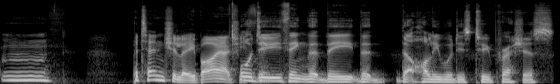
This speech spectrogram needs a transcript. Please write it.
mm, potentially, but I actually Or do you think that the that that Hollywood is too precious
